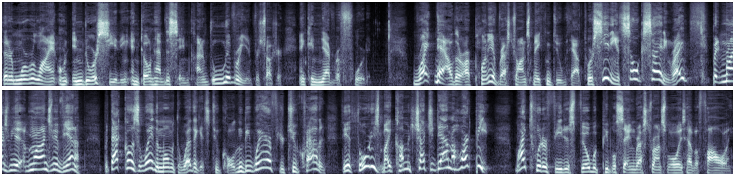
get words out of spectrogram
that are more reliant on indoor seating and don't have the same kind of delivery infrastructure and can never afford it. Right now, there are plenty of restaurants making do with outdoor seating. It's so exciting, right? But it reminds me, it reminds me of Vienna. But that goes away the moment the weather gets too cold. And beware if you're too crowded. The authorities might come and shut you down in a heartbeat. My Twitter feed is filled with people saying restaurants will always have a following.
